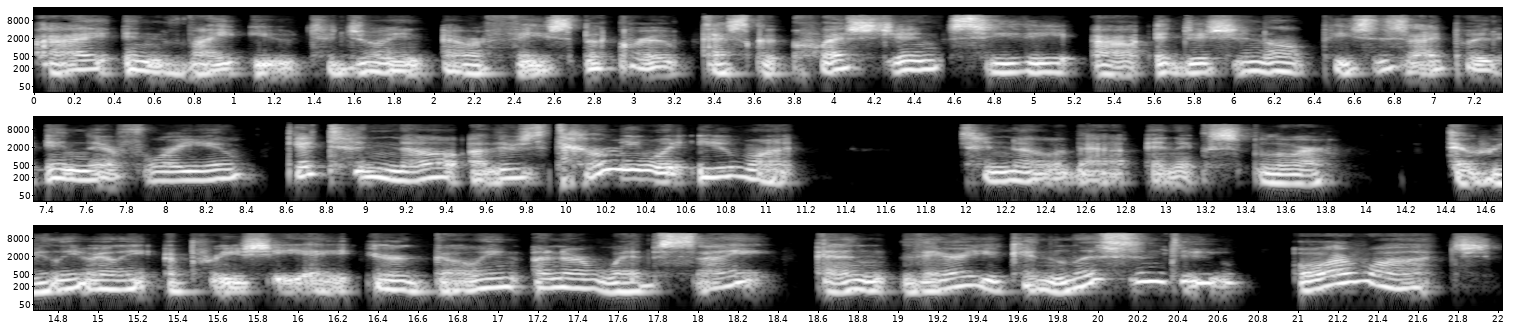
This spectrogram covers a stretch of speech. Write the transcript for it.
I invite you to join our Facebook group, ask a question, see the uh, additional pieces I put in there for you. Get to know others. Tell me what you want to know about and explore. I really, really appreciate your going on our website, and there you can listen to or watch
